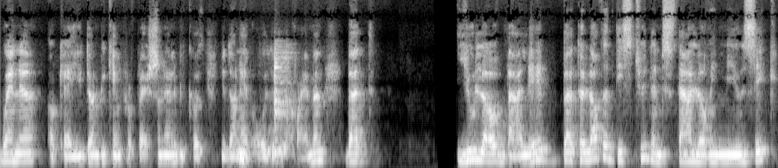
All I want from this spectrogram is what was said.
when, uh, okay, you don't become professional because you don't have all the requirements, but you love ballet, but a lot of these students start loving music,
